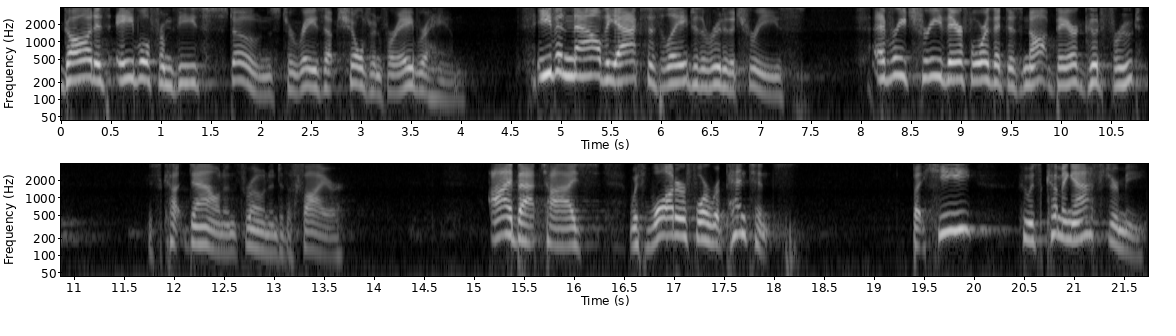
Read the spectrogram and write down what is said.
God is able from these stones to raise up children for Abraham. Even now, the axe is laid to the root of the trees. Every tree, therefore, that does not bear good fruit is cut down and thrown into the fire. I baptize with water for repentance, but he who is coming after me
